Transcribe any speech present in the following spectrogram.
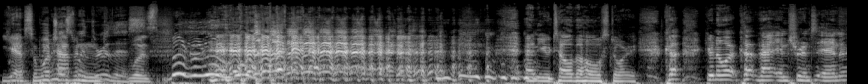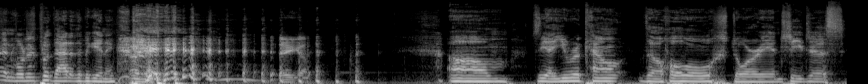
Yeah. So we what happened through this. was and you tell the whole story. Cut. You know what? Cut that entrance in, and we'll just put that at the beginning. there you go. Um. So yeah, you recount the whole story, and she just,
